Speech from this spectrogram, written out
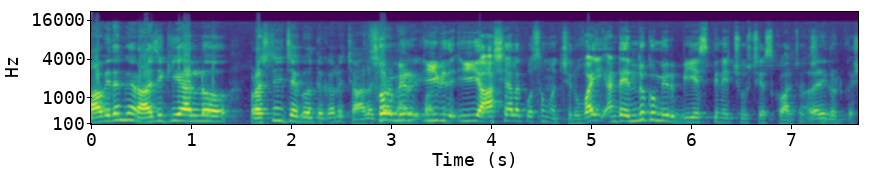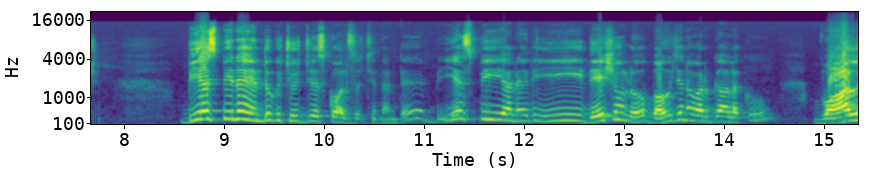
ఆ విధంగా రాజకీయాల్లో ప్రశ్నించే గొంతుకలు చాలా సో మీరు ఈ విధ ఈ ఆశయాల కోసం వచ్చారు వై అంటే ఎందుకు మీరు బీఎస్పీని చూస్ చేసుకోవాల్సి వెరీ గుడ్ క్వశ్చన్ బీఎస్పీనే ఎందుకు చూజ్ చేసుకోవాల్సి వచ్చిందంటే బీఎస్పీ అనేది ఈ దేశంలో బహుజన వర్గాలకు వాళ్ళ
